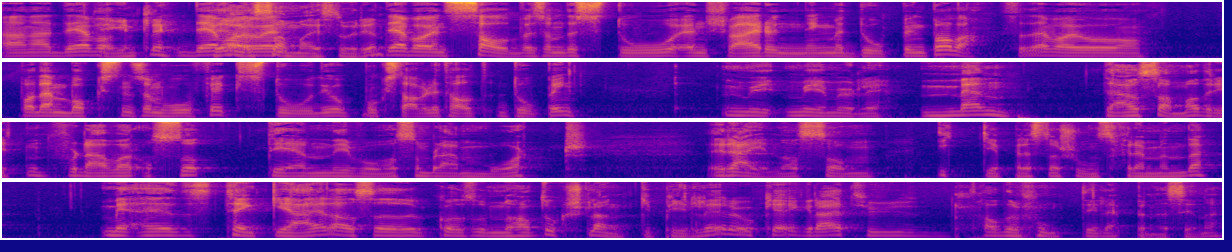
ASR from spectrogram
ja, nei, det var, Egentlig. det Det, var er jo samme en- historien. Det var jo en salve som det sto en svær runding med doping på, da. Så det var jo På den boksen som hun fikk, sto det jo bokstavelig talt doping. My, mye mulig. Men det er jo samme dritten, for der var også det nivået som ble målt, regna som ikke prestasjonsfremmende. Men, eh, tenker jeg, da. Altså, han tok slankepiller, ok, greit, hun hadde vondt i leppene sine.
